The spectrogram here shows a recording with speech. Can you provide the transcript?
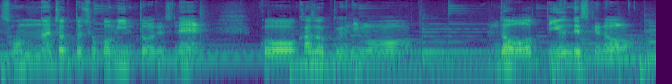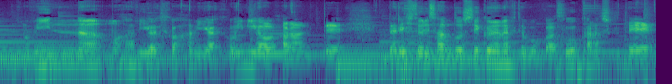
そんなちょっとチョコミントをですねこう家族にもどうって言うんですけどみんなもう歯磨き粉歯磨き粉意味がわからんって誰一人賛同してくれなくて僕はすごく悲しくて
